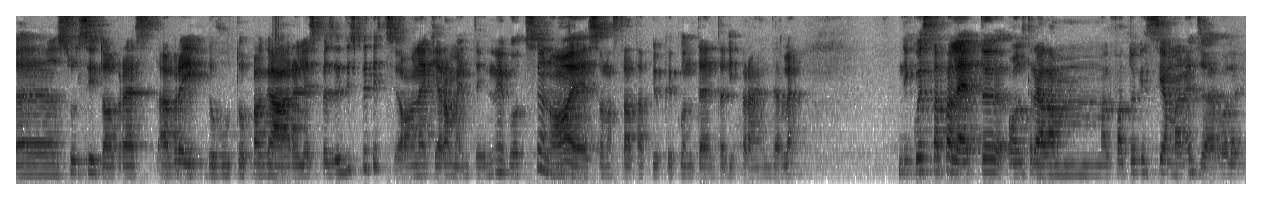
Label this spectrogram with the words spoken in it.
eh, sul sito avrest, avrei dovuto pagare le spese di spedizione, chiaramente in negozio no e sono stata più che contenta di prenderle. Di questa palette, oltre alla, al fatto che sia maneggevole,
